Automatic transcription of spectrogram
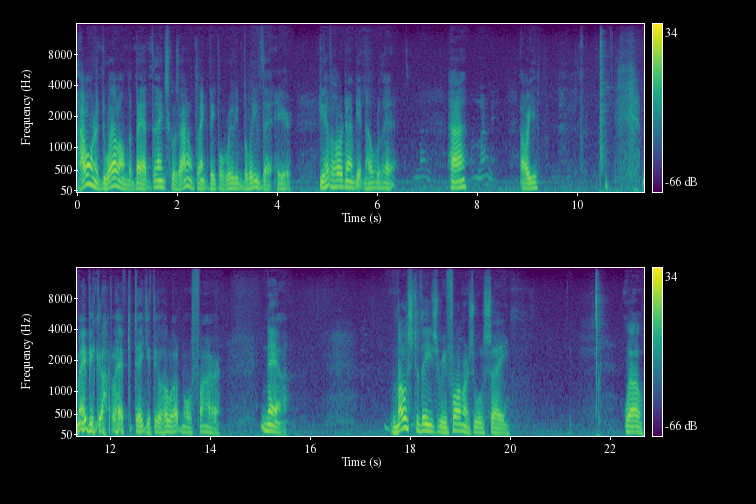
I want to dwell on the bad things because I don't think people really believe that here. Do you have a hard time getting hold of that? Huh? Are you? Maybe God will have to take you through a whole lot more fire. Now, most of these reformers will say, well,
